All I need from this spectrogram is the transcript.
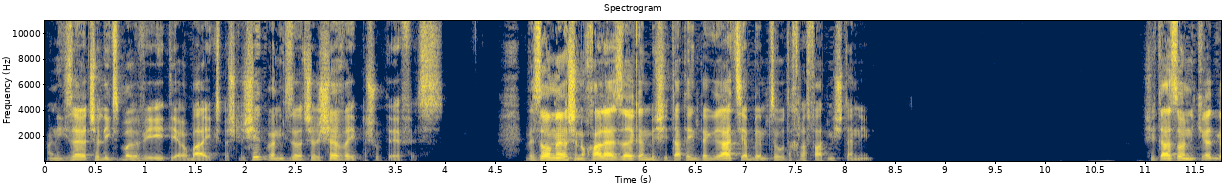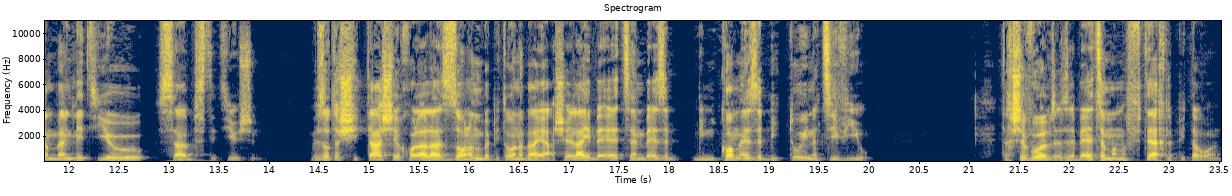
הנגזרת של x ברביעית היא 4x בשלישית, והנגזרת של 7 היא פשוט 0. וזה אומר שנוכל להיעזר כאן בשיטת האינטגרציה באמצעות החלפת משתנים. שיטה זו נקראת גם באנגלית U-Substitution. וזאת השיטה שיכולה לעזור לנו בפתרון הבעיה. השאלה היא בעצם באיזה, במקום איזה ביטוי נציב U. תחשבו על זה, זה בעצם המפתח לפתרון.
